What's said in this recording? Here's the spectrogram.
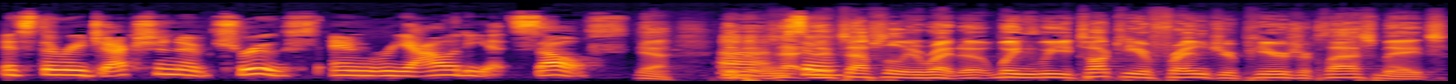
it's the rejection of truth and reality itself. Yeah, Um, that's, so- that's absolutely right. Uh, When, when you talk to your friends, your peers, your classmates,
